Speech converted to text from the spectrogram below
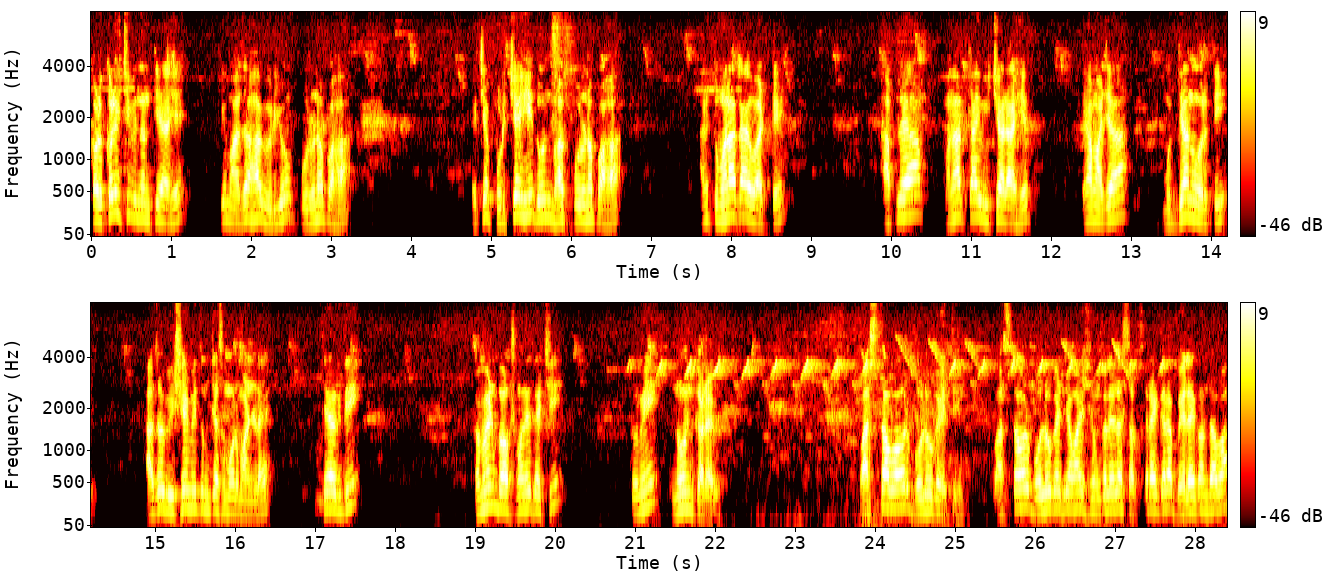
कळकळीची विनंती आहे की माझा हा व्हिडिओ पूर्ण पहा. याचे पुढचेही दोन भाग पूर्ण पहा. आणि तुम्हाला काय वाटते? आपल्या मनात काय विचार आहेत? या माझ्या मुद्द्यांवरती हा जो विषय मी तुमच्यासमोर मांडला आहे ते अगदी कमेंट बॉक्समध्ये त्याची तुम्ही नोंद करावी. वास्तवावर बोलू काय ते. वास्तवावर बोलू काय ते माझ्या शृंखलेला सबस्क्राईब करा बेल आयकॉन दाबा.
